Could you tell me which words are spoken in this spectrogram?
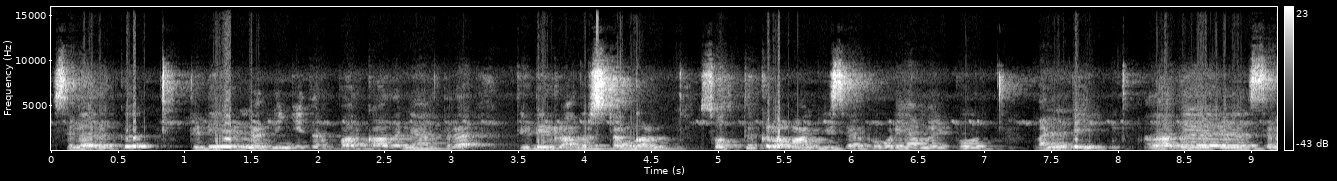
சிலருக்கு திடீர்னு நீங்க எதிர்பார்க்காத நேரத்துல திடீர் அதிர்ஷ்டங்கள் சொத்துக்களை வாங்கி சேர்க்கக்கூடிய அமைப்பு வண்டி அதாவது சில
